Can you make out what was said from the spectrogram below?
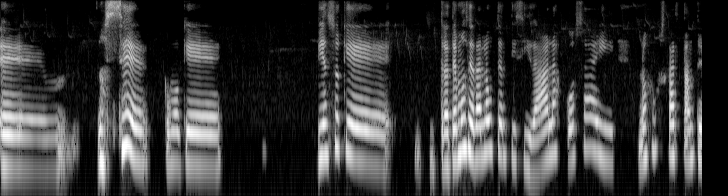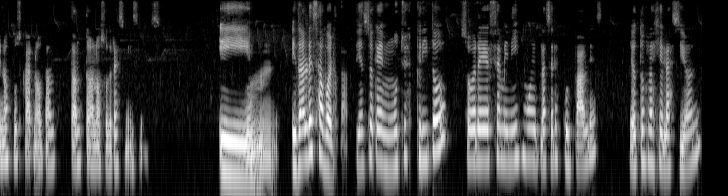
Eh, no sé, como que pienso que tratemos de dar la autenticidad a las cosas y no juzgar tanto y no juzgar no tanto a nosotras mismas. Y, y darle esa vuelta. Pienso que hay mucho escrito sobre feminismo y placeres culpables y autoflagelación.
